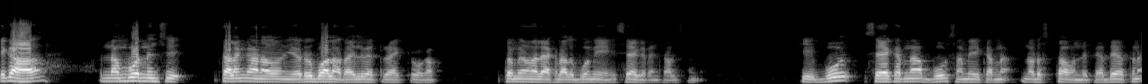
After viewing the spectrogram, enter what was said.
ఇక నంబూరు నుంచి తెలంగాణలోని ఎర్రుబాలెం రైల్వే ట్రాక్కి ఒక తొమ్మిది వందల ఎకరాల భూమి సేకరించాల్సి ఉంది. ఈ భూ సేకరణ భూ సమీకరణ నడుస్తూ ఉంది పెద్ద ఎత్తున.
